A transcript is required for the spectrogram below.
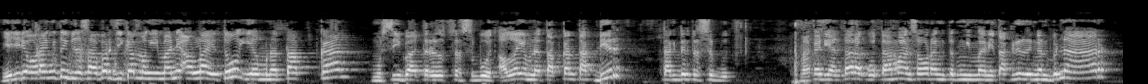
Ya jadi orang itu bisa sabar jika mengimani Allah itu yang menetapkan musibah ter- tersebut. Allah yang menetapkan takdir takdir tersebut. Maka di antara keutamaan seorang itu mengimani takdir dengan benar,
